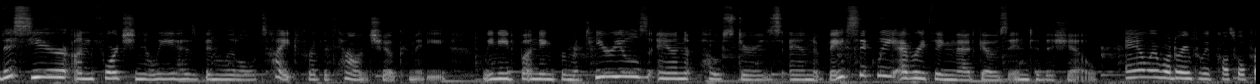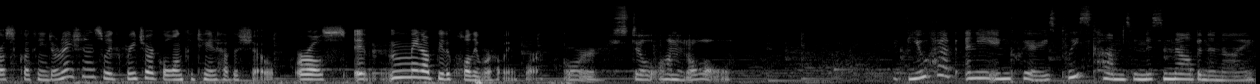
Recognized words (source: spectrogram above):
This year, unfortunately, has been a little tight for the talent show committee. We need funding for materials and posters and basically everything that goes into the show. And we we're wondering if it would be possible for us to collect any donations so we can reach our goal and continue to have the show. Or else it may not be the quality we're hoping for. Or still on at all. If you have any inquiries, please come to Miss Melvin and I.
